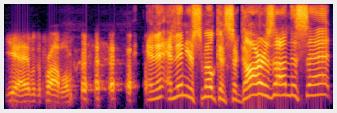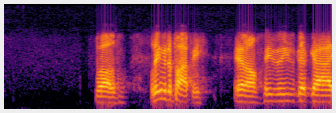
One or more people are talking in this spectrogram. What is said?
yeah, it was a problem. and then, and then you're smoking cigars on the set. Well, leave it to Poppy. You know, he's he's a good guy,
